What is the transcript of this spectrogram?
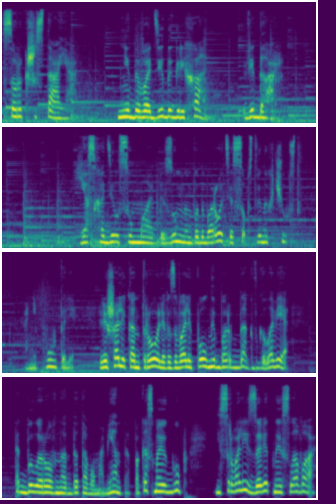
46. Не доводи до греха. Видар. Я сходил с ума в безумном водовороте собственных чувств. Они путали, лишали контроля, вызывали полный бардак в голове. Так было ровно до того момента, пока с моих губ не сорвались заветные слова.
